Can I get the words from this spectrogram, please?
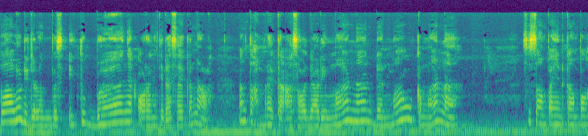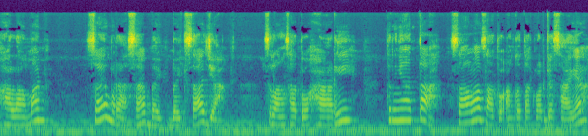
lalu di dalam bus itu banyak orang yang tidak saya kenal, entah mereka asal dari mana dan mau ke mana. Sesampainya di kampung halaman, saya merasa baik-baik saja Selang satu hari, ternyata salah satu anggota keluarga saya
